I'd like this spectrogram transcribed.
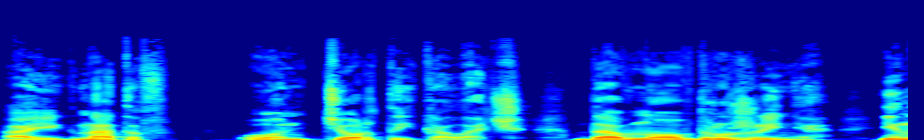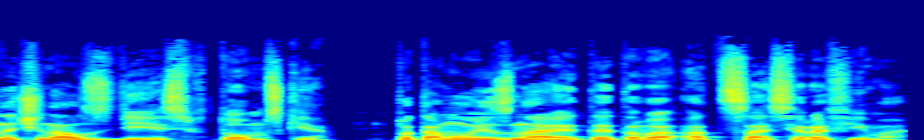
А Игнатов он тертый калач, давно в дружине, и начинал здесь, в Томске. Потому и знает этого отца Серафима.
